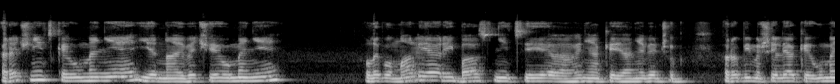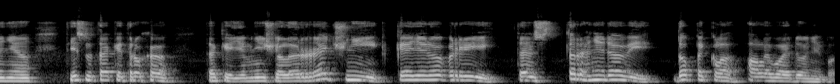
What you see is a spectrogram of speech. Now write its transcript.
rečnícke umenie je najväčšie umenie, lebo maliari, básnici a nejaké, ja neviem čo, robíme všelijaké umenia, tie sú také trocha také jemnejšie, ale rečník, keď je dobrý, ten strhne davy do pekla alebo aj do neba.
